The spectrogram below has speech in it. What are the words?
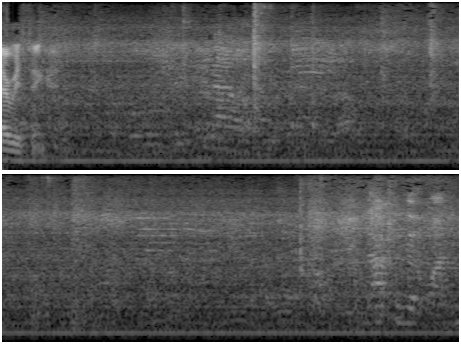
everything. That's a good one.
